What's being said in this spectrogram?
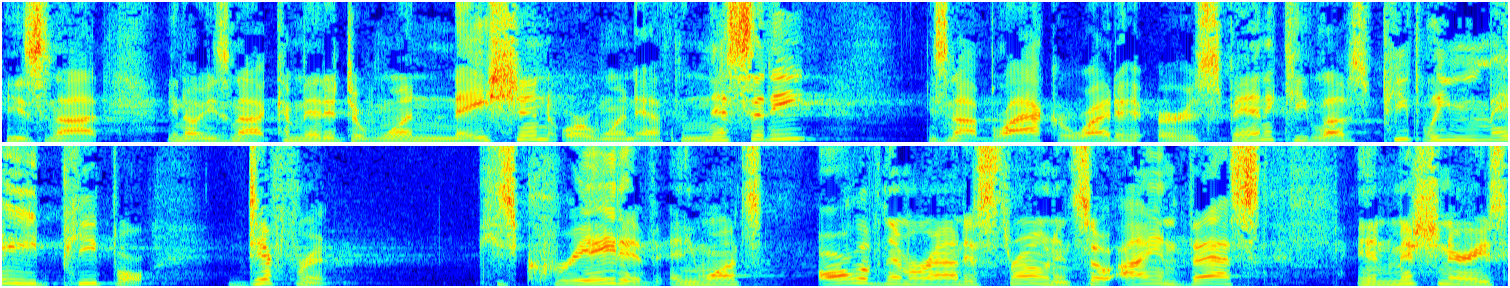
He's not, you know, he's not committed to one nation or one ethnicity. He's not black or white or Hispanic. He loves people. He made people different. He's creative and he wants all of them around his throne. And so I invest in missionaries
